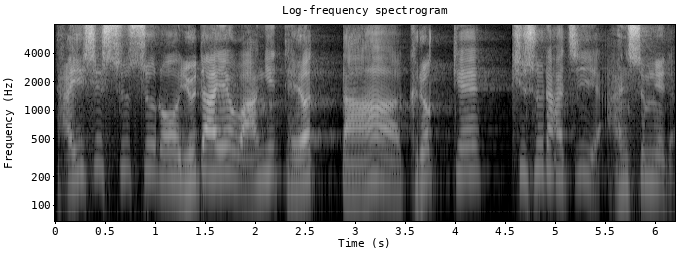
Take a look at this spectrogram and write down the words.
다윗이 스스로 유다의 왕이 되었다 그렇게 기술하지 않습니다.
